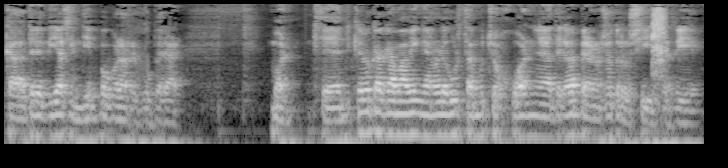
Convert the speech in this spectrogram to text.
cada tres días sin tiempo para recuperar. Bueno, creo que a Camavinga no le gusta mucho jugar en el lateral, pero a nosotros sí, se ríe.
